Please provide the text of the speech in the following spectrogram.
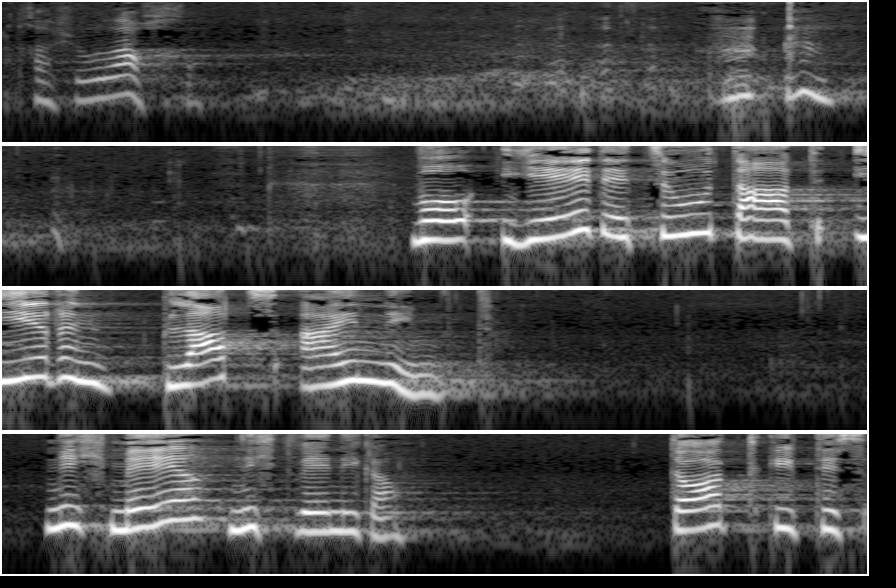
Ich kann schon lachen. Wo jede Zutat ihren Platz einnimmt. Nicht mehr, nicht weniger. Dort gibt es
